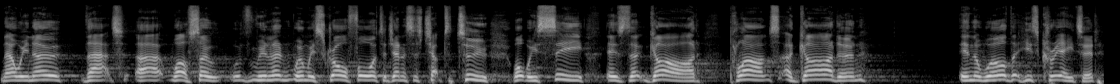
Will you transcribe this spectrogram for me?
Now we know that, uh, well, so when we scroll forward to Genesis chapter 2, what we see is that God plants a garden in the world that He's created.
